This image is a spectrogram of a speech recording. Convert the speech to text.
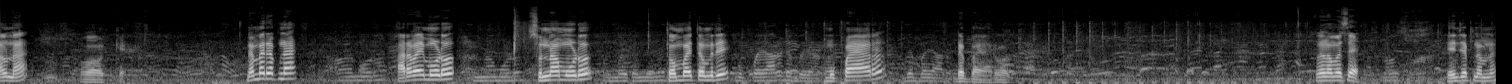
అవునా? ఓకే. నెంబర్ చెప్పనా? అరవై మూడు సున్నా మూడు తొంభై తొమ్మిది ముప్పై ఆరు డెబ్బై ఆరు. ఓకే. నమస్తే. ఏం చెప్పినామన్నా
